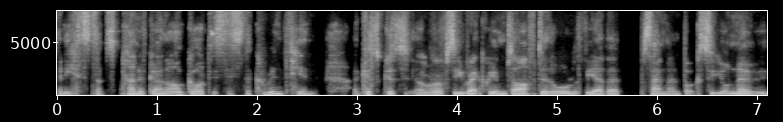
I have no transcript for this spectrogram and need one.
and he starts kind of going, oh God, is this the Corinthian? Because because obviously Requiem's after all of the other Sandman books, so you'll know who,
